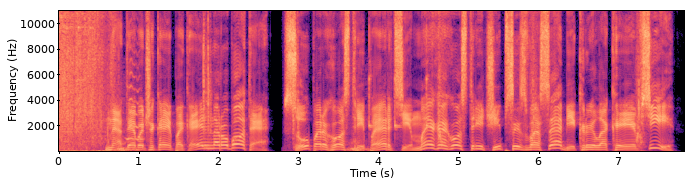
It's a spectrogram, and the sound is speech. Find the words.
На тебе чекає пекельна робота. Супергострі перці, мегагострі чіпси з васабі, крила KFC.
